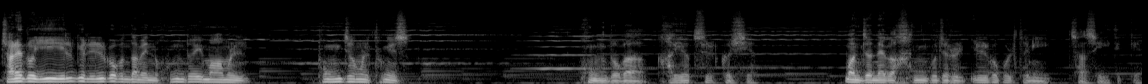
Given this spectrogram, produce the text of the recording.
자네도 이 일기를 읽어본다면 홍도의 마음을 동정을 통해서 홍도가 가엾을 것이야. 먼저 내가 한 구절을 읽어볼 테니 자세히 듣게.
